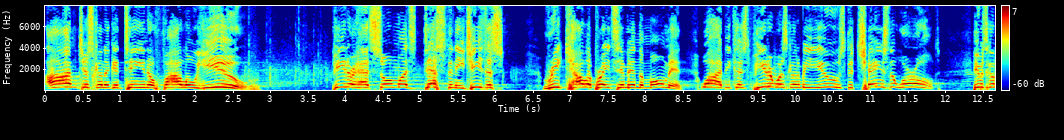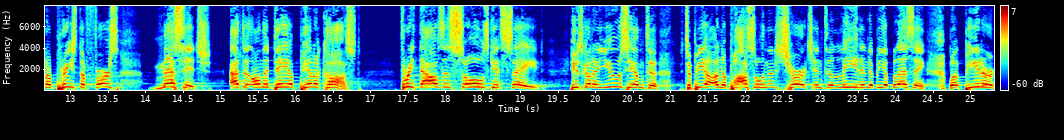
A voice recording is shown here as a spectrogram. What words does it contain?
I'm just going to continue to follow you. Peter had so much destiny. Jesus recalibrates him in the moment. Why? Because Peter was going to be used to change the world. He was going to preach the first message at the, on the day of Pentecost. 3,000 souls get saved. He's going to use him to, to be an apostle in the church and to lead and to be a blessing. But Peter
